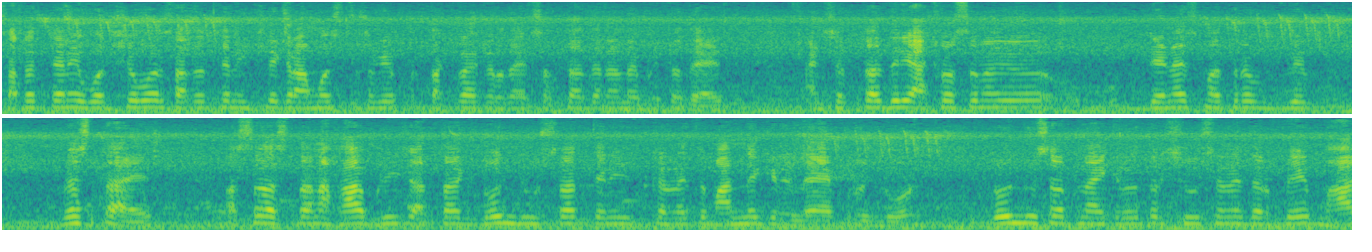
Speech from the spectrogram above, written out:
सातत्याने वर्षभर सातत्याने इथले ग्रामस्थ सगळे तक्रार करत आहेत सत्ताधाऱ्यांना भेटत आहेत आणि सत्ताधारी आश्वासनं देण्यास मात्र व्य- व्यस्त आहेत. असं असताना हा ब्रिज आता दोन दिवसात त्यांनी करण्याचं मान्य केलेलं आहे अप्रोच रोड. दोन दिवसात नाही केलं तर शिवसेनेतर्फे महा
